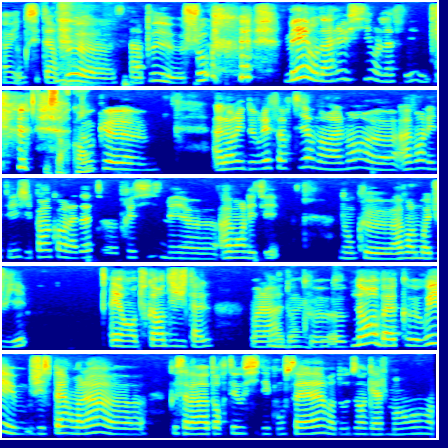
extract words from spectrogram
Ah oui. Donc c'était un peu euh, c'était un peu euh, chaud, mais on a réussi, on l'a fait. Il sort quand? Donc, euh, alors il devrait sortir normalement euh, avant l'été. J'ai pas encore la date euh, précise, mais euh, avant l'été, donc euh, avant le mois de juillet, et en tout cas en digital. Voilà. Ah bah, donc euh, non, bah que oui, j'espère voilà euh, que ça va m'apporter aussi des concerts, d'autres engagements.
